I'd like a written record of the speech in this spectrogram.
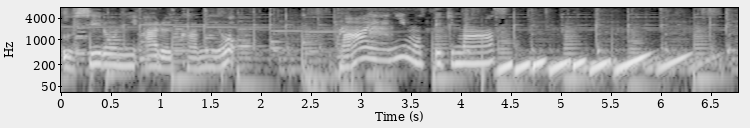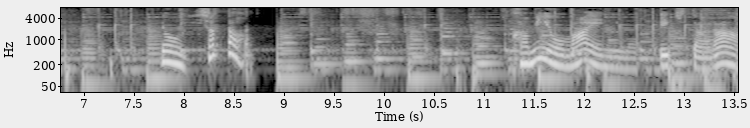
後ろにある髪を前に持ってきます。よいしょっと。髪を前に持ってきたら、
